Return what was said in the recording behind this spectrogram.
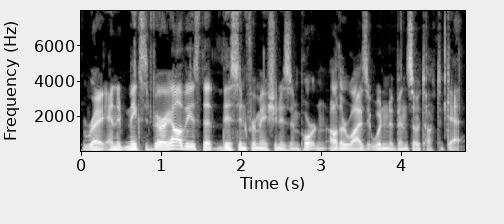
Right. And it makes it very obvious that this information is important. Otherwise, it wouldn't have been so tough to get.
